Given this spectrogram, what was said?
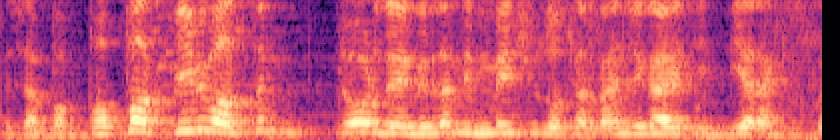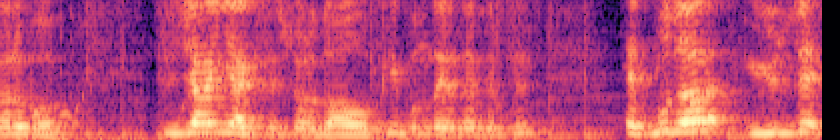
Mesela pa- pa- pat diye bir bastım. Dördüne birden 1500 hasar. Bence gayet iyi. Diğer aksesuarı bu. Sizce hangi aksesuarı daha OP? Bunu da yazabilirsiniz. Evet bu da yüzde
